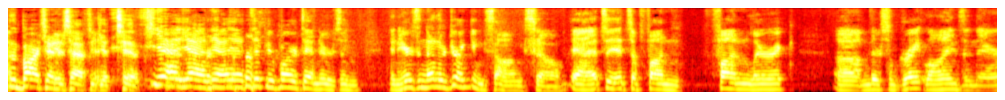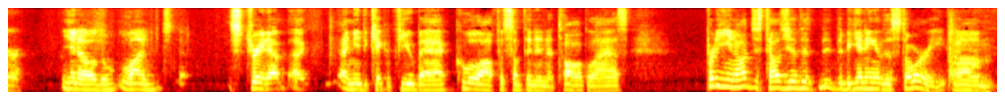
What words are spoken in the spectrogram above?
The bartenders have to get tips. Yeah, yeah, yeah, yeah. Tip your bartenders, and and here's another drinking song. So yeah, it's a, it's a fun fun lyric. Um, there's some great lines in there. You know, the line straight up. I, I need to kick a few back, cool off with something in a tall glass. Pretty, you know, it just tells you the, the beginning of the story. Um,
